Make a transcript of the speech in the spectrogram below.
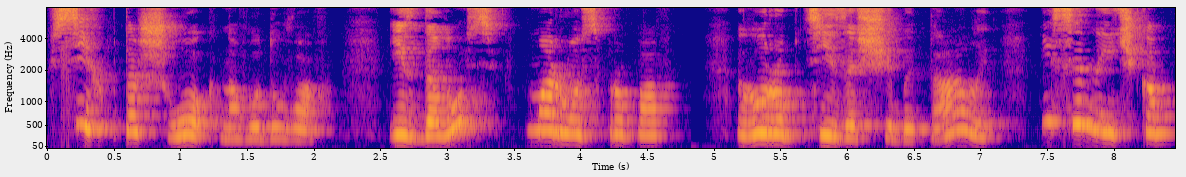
всіх пташок нагодував. І, здалось, мороз пропав. Горобці защебетали, і синичкам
